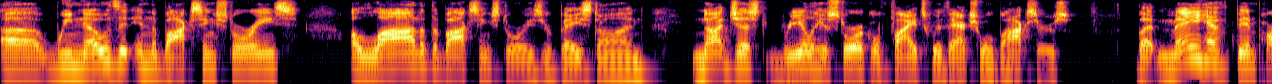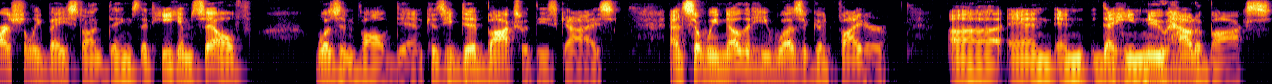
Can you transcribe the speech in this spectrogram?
uh, we know that in the boxing stories, a lot of the boxing stories are based on not just real historical fights with actual boxers, but may have been partially based on things that he himself was involved in because he did box with these guys. And so we know that he was a good fighter uh, and and that he knew how to box.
